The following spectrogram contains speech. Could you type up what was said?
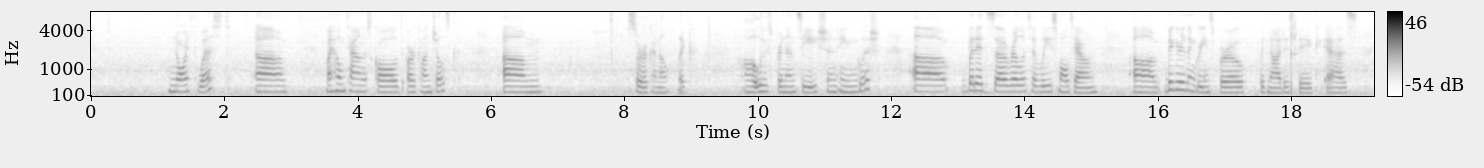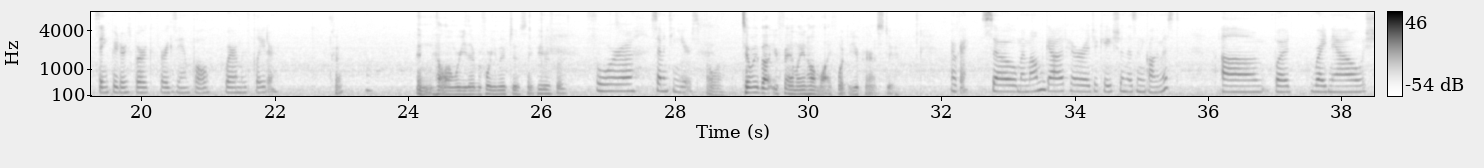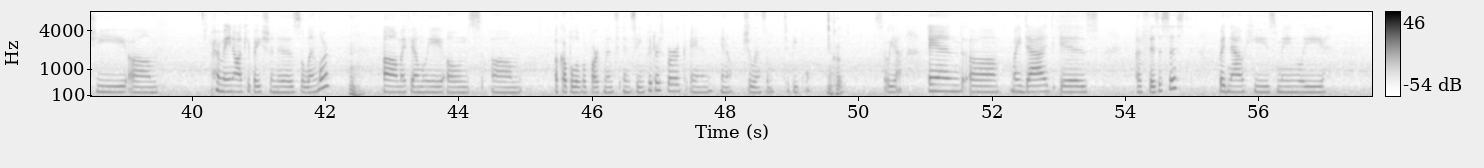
northwest. Um, my hometown is called Arkhangelsk. Um, sort of kind of like uh, loose pronunciation in English. Uh, but it's a relatively small town. Um, bigger than Greensboro, but not as big as St. Petersburg, for example, where I moved later. Okay. And how long were you there before you moved to St. Petersburg? For uh, 17 years. Oh, wow. Tell me about your family and home life. What do your parents do? Okay, so my mom got her education as an economist, um, but right now she, um, her main occupation is a landlord. Mhm. Uh, my family owns um, a couple of apartments in St. Petersburg, and you know she lends them to people. Okay. So yeah, and uh, my dad is a physicist, but now he's mainly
